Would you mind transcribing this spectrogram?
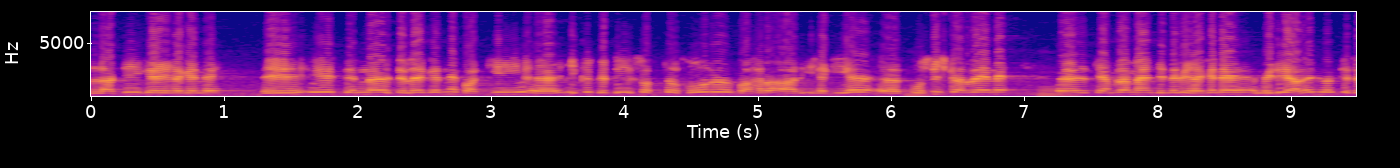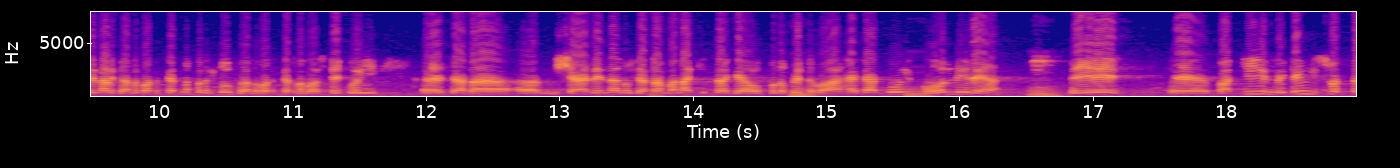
ਲਾਡੀ ਗਏ ਹੈਗੇ ਨੇ ਤੇ ਇਹ ਤਿੰਨ ਚਲੇ ਗਏ ਨੇ ਬਾਕੀ ਇੱਕ ਗੱਡੀ ਇਸ ਵਕਤ ਹੋਰ ਬਾਹਰ ਆ ਰਹੀ ਹੈਗੀ ਹੈ ਕੋਸ਼ਿਸ਼ ਕਰ ਰਹੇ ਨੇ ਕੈਮਰਾਮੈਨ ਜਿੰਨੇ ਵੀ ਹੈਗੇ ਨੇ ਮੀਡੀਆ ਵਾਲੇ ਜੋ ਕਿਸੇ ਨਾਲ ਗੱਲਬਾਤ ਕਰਨ ਪਰੰਤੂ ਗੱਲਬਾਤ ਕਰਨ ਵਾਸਤੇ ਕੋਈ ਜ਼ਿਆਦਾ ਸ਼ਾਇਦ ਇਹਨਾਂ ਨੂੰ ਜ਼ਿਆਦਾ ਮਨਾ ਕੀਤਾ ਗਿਆ ਓਪਨ ਕੋਈ ਦਬਾਅ ਹੈਗਾ ਕੋਈ ਬੋਲ ਨਹੀਂ ਰਿਹਾ ਤੇ ਬਾਕੀ ਮੀਟਿੰਗ ਇਸ ਵਕਤ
